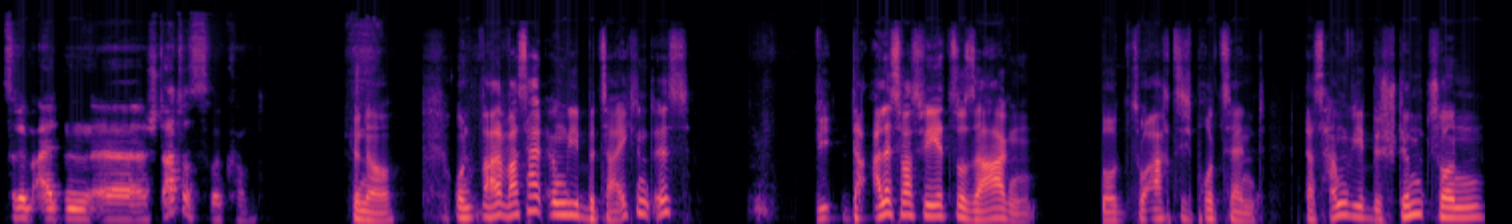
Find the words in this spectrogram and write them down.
zu dem alten äh, Status zurückkommt. Genau. Und was halt irgendwie bezeichnend ist, wie, da alles, was wir jetzt so sagen, so zu 80 Prozent, das haben wir bestimmt schon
